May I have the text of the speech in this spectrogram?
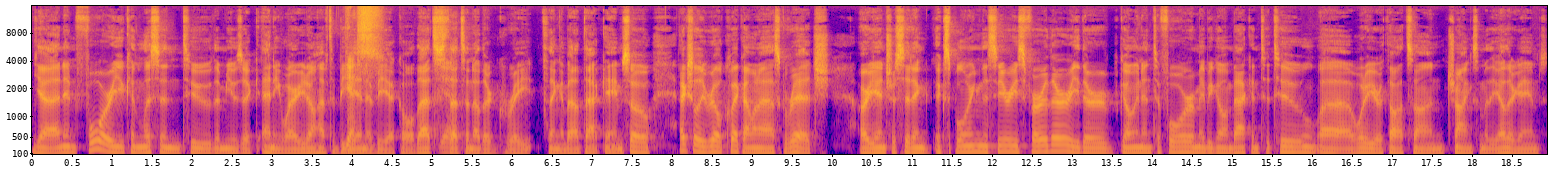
Yeah, and in 4 you can listen to the music anywhere. You don't have to be Yes. in a vehicle. That's Yeah. that's another great thing about that game. So, actually real quick, I want to ask Rich, are you interested in exploring the series further, either going into 4 or maybe going back into 2? Uh, what are your thoughts on trying some of the other games?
